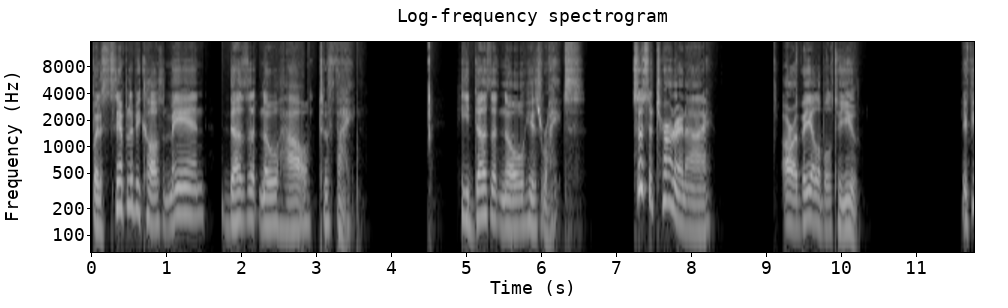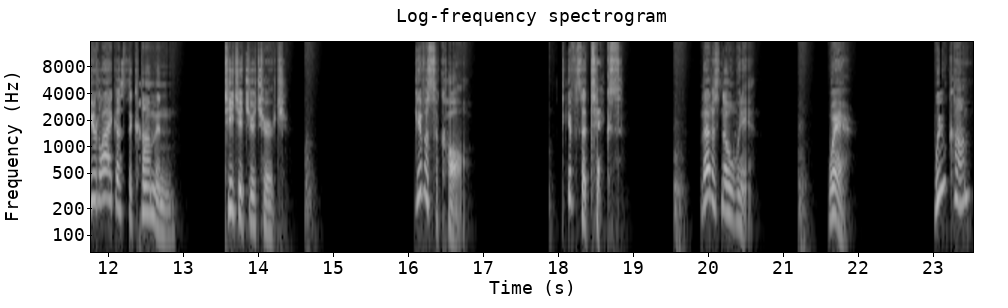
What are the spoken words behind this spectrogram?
But it's simply because man doesn't know how to fight. He doesn't know his rights. Sister Turner and I are available to you. If you'd like us to come and teach at your church, give us a call. Give us a text. Let us know when, where. We will come.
